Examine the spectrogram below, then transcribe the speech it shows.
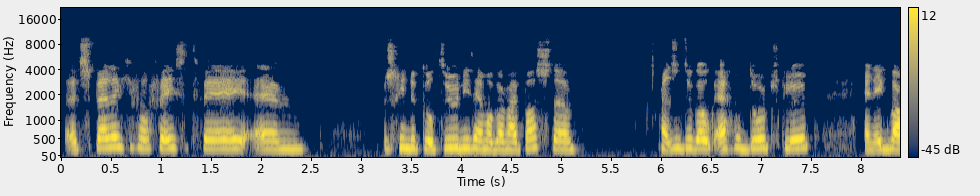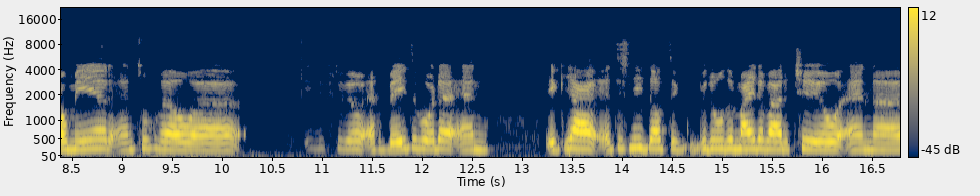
het spelletje van VZV en misschien de cultuur niet helemaal bij mij paste. Het is natuurlijk ook echt een dorpsclub. En ik wou meer en toch wel uh, individueel echt beter worden. En ik, ja, het is niet dat ik bedoel, de meiden waren chill. En uh,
